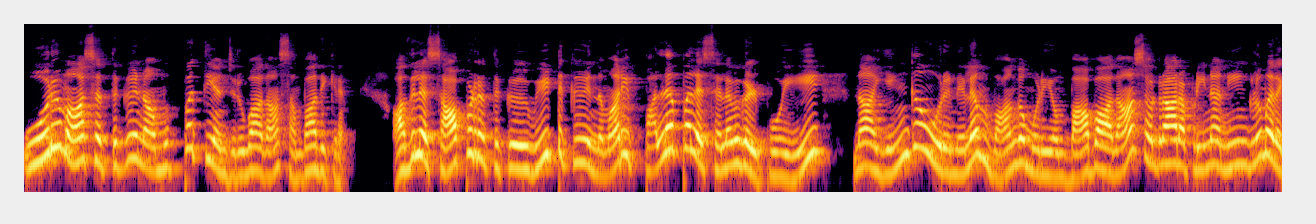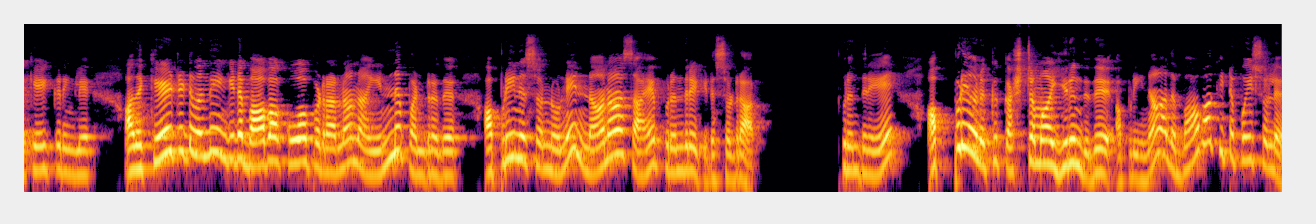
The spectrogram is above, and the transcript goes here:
ஒரு மாசத்துக்கு நான் முப்பத்தி அஞ்சு ரூபா தான் சம்பாதிக்கிறேன். அதுல சாப்பிட்றதுக்கு வீட்டுக்கு இந்த மாதிரி பல பல செலவுகள் போய் நான் எங்க ஒரு நிலம் வாங்க முடியும்? பாபா தான் சொல்றார் அப்படின்னா நீங்களும் அதை கேட்குறீங்களே. அதை கேட்டுட்டு வந்து என்கிட்ட பாபா கோவப்படுறாருன்னா நான் என்ன பண்றது? அப்படின்னு சொன்னோடனே நானா சாஹேப் புரந்தரே கிட்ட சொல்றார். புரந்தரே அப்படி அவனுக்கு கஷ்டமா இருந்தது அப்படின்னா அதை பாபா கிட்ட போய் சொல்லு.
